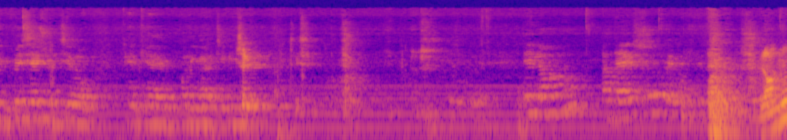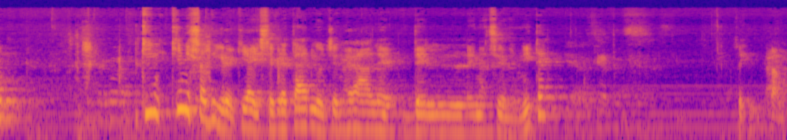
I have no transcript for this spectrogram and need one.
In che, che è un po' di civile. Sì, sì, sì. E l'ONU adesso è. L'ONU? Chi, chi, mi sa dire chi è il segretario generale delle Nazioni Unite? Sì, bravo.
